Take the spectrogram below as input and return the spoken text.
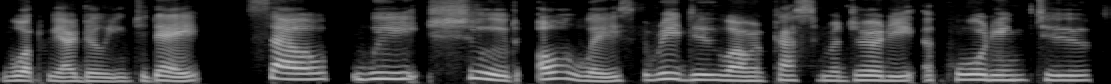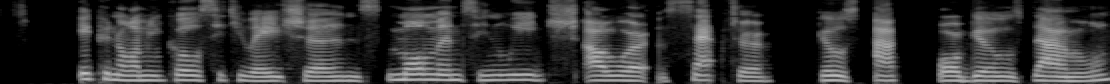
what we are doing today. So we should always redo our customer journey according to economical situations, moments in which our sector goes up or goes down,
